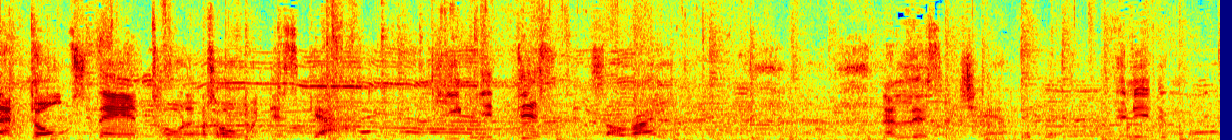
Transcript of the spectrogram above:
Now don't stand toe to toe with this guy. Keep your distance, all right? Now listen, champ. You need to move.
